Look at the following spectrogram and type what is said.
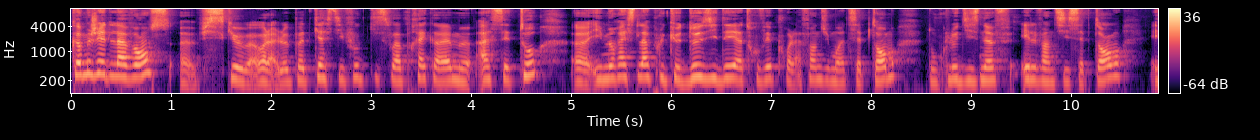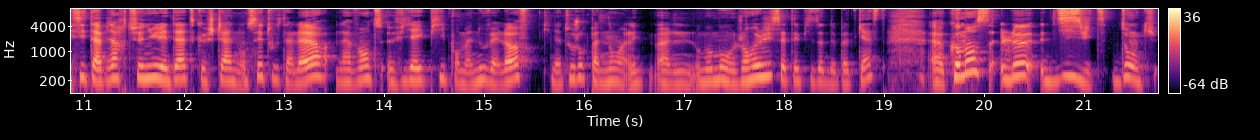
Comme j'ai de l'avance, euh, puisque bah, voilà le podcast il faut qu'il soit prêt quand même assez tôt, euh, il me reste là plus que deux idées à trouver pour la fin du mois de septembre, donc le 19 et le 26 septembre. Et si t'as bien retenu les dates que je t'ai annoncées tout à l'heure, la vente VIP pour ma nouvelle offre, qui n'a toujours pas de nom au moment où j'enregistre cet épisode de podcast, euh, commence le 18. Donc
